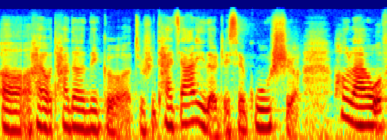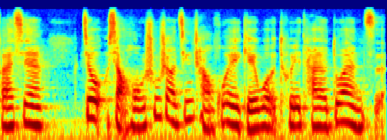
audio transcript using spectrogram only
呃，还有她的那个就是她家里的这些故事。后来我发现。就小红书上经常会给我推他的段子，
